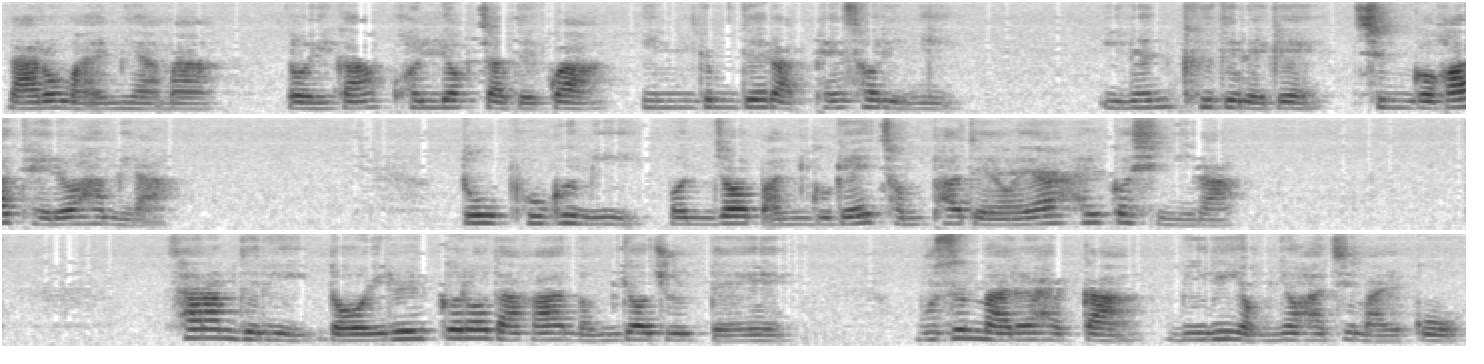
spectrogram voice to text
나로 말미암아 너희가 권력자들과 임금들 앞에 서리니 이는 그들에게 증거가 되려 함이라. 또 복음이 먼저 만국에 전파되어야 할 것이니라. 사람들이 너희를 끌어다가 넘겨줄 때에 무슨 말을 할까 미리 염려하지 말고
